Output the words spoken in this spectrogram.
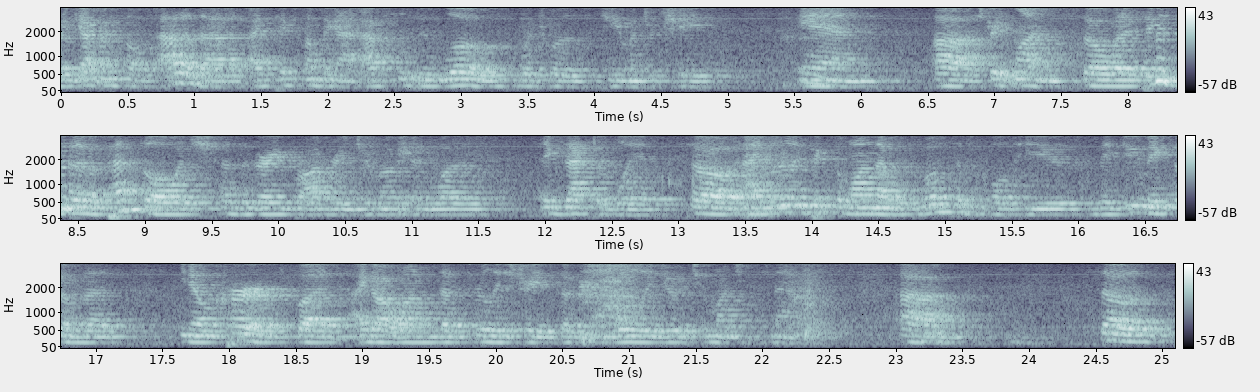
to get myself out of that, I picked something I absolutely loathed, which was geometric shapes and uh, straight lines. So what I picked instead of a pencil, which has a very broad range of motion, was X-Acto blade. So, and I literally picked the one that was the most difficult to use because they do make them that, you know, curve, but I got one that's really straight, so if you literally do it too much, it snaps. Um, so,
